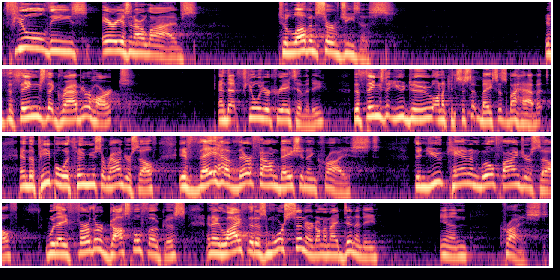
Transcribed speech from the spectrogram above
fuel these areas in our lives to love and serve Jesus? If the things that grab your heart and that fuel your creativity the things that you do on a consistent basis by habit, and the people with whom you surround yourself, if they have their foundation in Christ, then you can and will find yourself with a further gospel focus and a life that is more centered on an identity in Christ.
